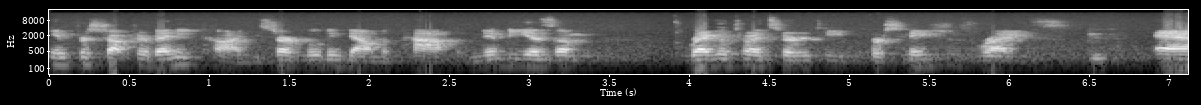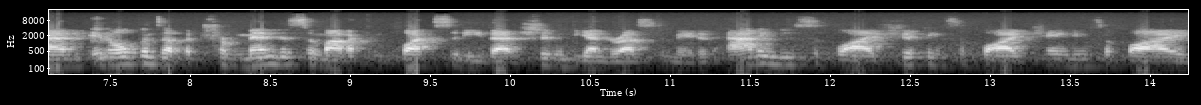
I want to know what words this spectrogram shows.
infrastructure of any kind, you start moving down the path of NIMBYism, regulatory uncertainty, First Nations rights, and it opens up a tremendous amount of complexity that shouldn't be underestimated. Adding new supply, shifting supply, changing supply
